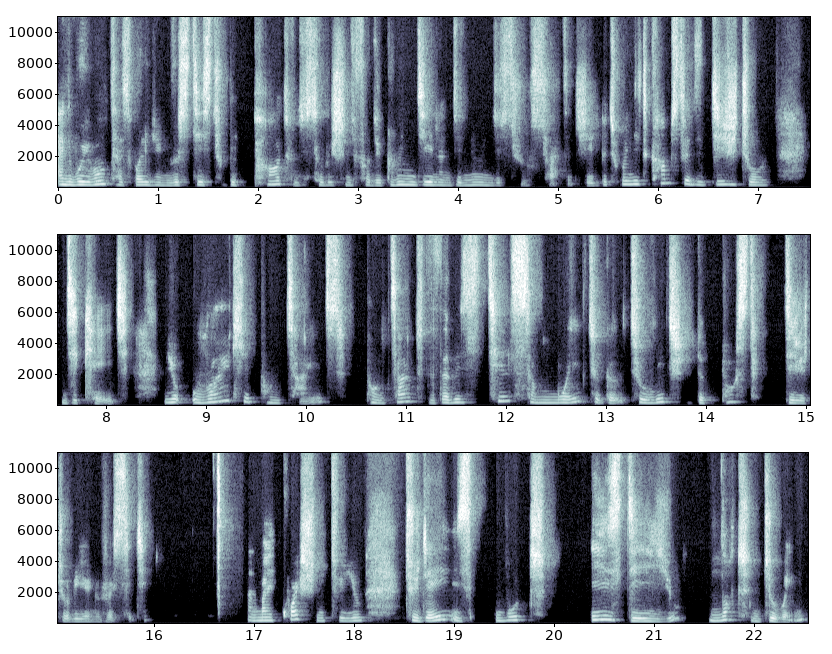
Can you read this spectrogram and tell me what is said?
And we want as well universities to be part of the solution for the Green Deal and the new industrial strategy. But when it comes to the digital decade, you rightly point out, point out that there is still some way to go to reach the post-digital university. And my question to you today is what is the EU not doing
